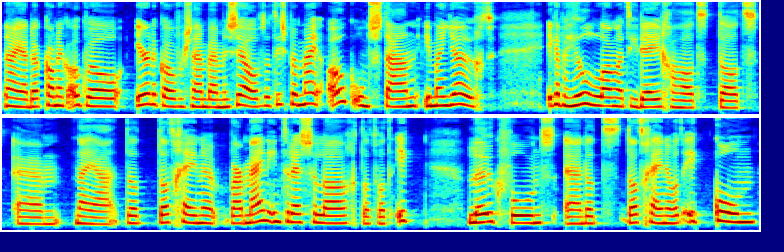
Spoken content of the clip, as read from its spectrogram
nou ja, daar kan ik ook wel eerlijk over zijn bij mezelf. Dat is bij mij ook ontstaan in mijn jeugd. Ik heb heel lang het idee gehad dat, um, nou ja, dat datgene waar mijn interesse lag, dat wat ik leuk vond, uh, dat datgene wat ik kon,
